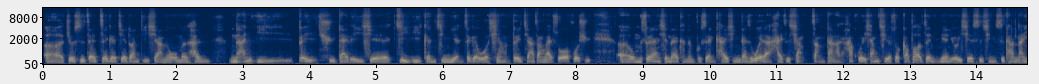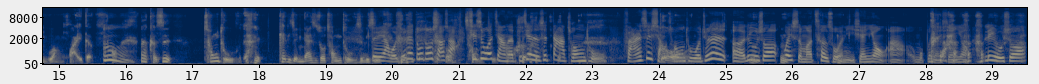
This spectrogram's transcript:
呃，就是在这个阶段底下呢，我们很难以被取代的一些记忆跟经验。这个我想对家长来说，或许呃，我们虽然现在可能不是很开心，但是未来孩子想长大，他回想起的时候，搞不好这里面有一些事情是他难以忘怀的。嗯，那可是冲突。Kitty 姐，你刚才是说冲突是不是？对呀，我觉得多多少少，其实我讲的不见得是大冲突。反而是小冲突，我觉得呃，例如说，为什么厕所你先用啊，我不能先用？例如说，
